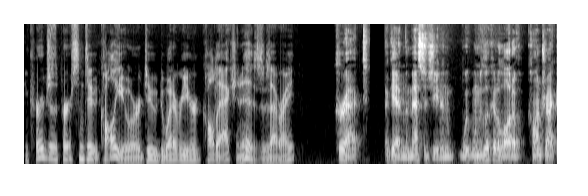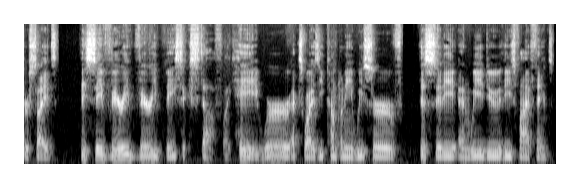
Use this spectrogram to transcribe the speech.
encourages the person to call you or do, do whatever your call to action is. Is that right? Correct. Again the messaging. And w- when we look at a lot of contractor sites they say very very basic stuff like hey we're xyz company. We serve this city and we do these five things.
